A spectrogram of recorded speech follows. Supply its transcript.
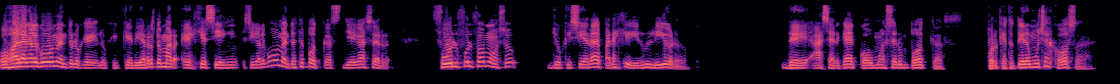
ojalá en algún momento lo que, lo que quería retomar es que si en, si en algún momento este podcast llega a ser full, full famoso, yo quisiera para escribir un libro de acerca de cómo hacer un podcast, porque esto tiene muchas cosas.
